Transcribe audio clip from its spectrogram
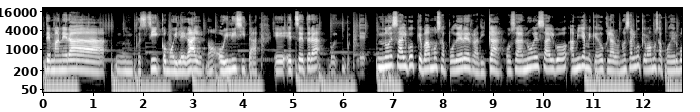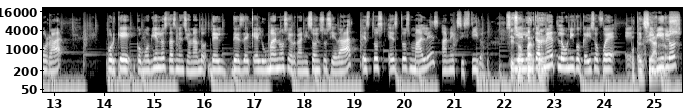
de manera, mm, pues sí, como ilegal, ¿no? O ilícita, eh, etcétera, eh, no es algo que vamos a poder erradicar. O sea, no es algo, a mí ya me quedó claro, no es algo que vamos a poder borrar porque como bien lo estás mencionando, desde que el humano se organizó en sociedad, estos, estos males han existido. Y el Internet lo único que hizo fue eh, exhibirlos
